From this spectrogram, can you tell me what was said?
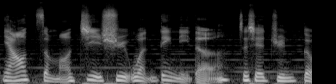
你要怎么继续稳定你的这些军队？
